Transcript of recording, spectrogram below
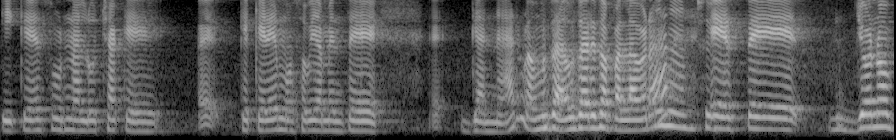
y que es una lucha que, eh, que queremos, obviamente, eh, ganar, vamos a usar esa palabra, sí. este, yo no,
